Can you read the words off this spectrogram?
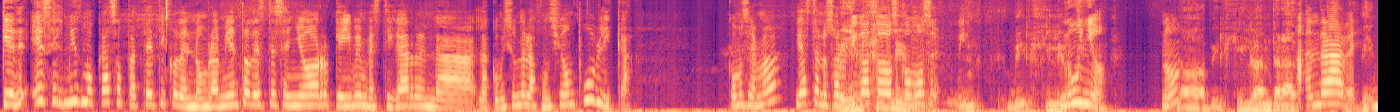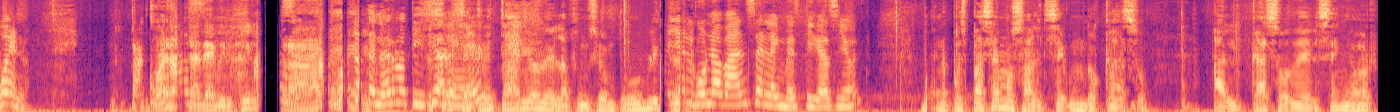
Que es el mismo caso patético del nombramiento de este señor que iba a investigar en la, Comisión de la Función Pública. ¿Cómo se llamaba? Ya hasta nos olvidó a todos cómo se... Virgilio. Nuño, ¿no? No, Virgilio Andrade. Andrade, bueno. Acuérdate de Virgilio Andrade. ¿Has tener noticia es el el secretario de la Función Pública. ¿Hay algún avance en la investigación? Bueno, pues pasemos al segundo caso, al caso del señor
